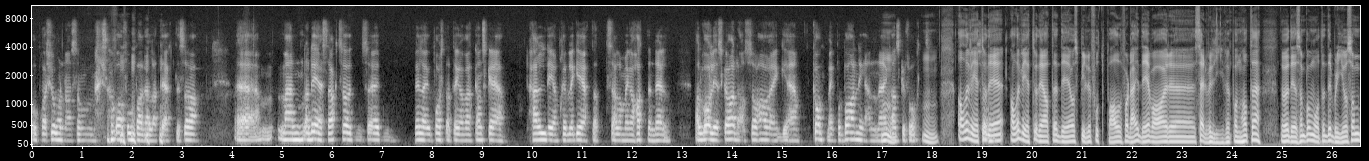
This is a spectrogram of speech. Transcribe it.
operasjoner som, som var fotballrelaterte. Så, eh, men når det er sagt, så, så vil jeg jo påstå at jeg har vært ganske heldig og privilegert at selv om jeg har hatt en del alvorlige skader, så har jeg eh, kommet meg på banen igjen eh, mm. ganske fort. Mm. Alle, vet det, alle, vet jo det, at det å spille fotball for deg, det var eh, selve livet, på en måte. Det var jo det som på en måte Det blir jo som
